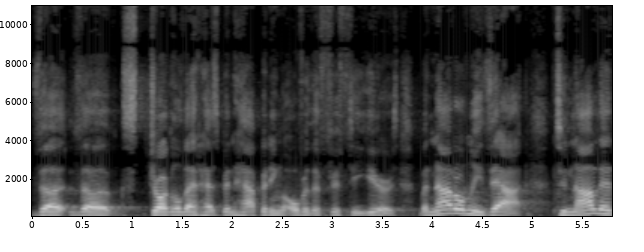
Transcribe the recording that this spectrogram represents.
the, the struggle that has been happening over the 50 years. But not only that, to not let,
